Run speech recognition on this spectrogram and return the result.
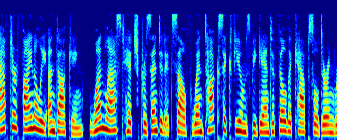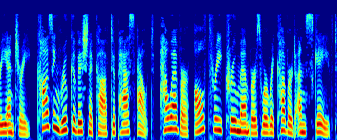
After finally undocking, one last hitch presented itself when toxic fumes began to fill the capsule during re-entry, causing Rukavishnikov to pass out. However, all three crew members were recovered unscathed.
